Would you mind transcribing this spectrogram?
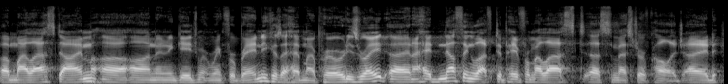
uh, my last dime uh, on an engagement ring for Brandy because I had my priorities right, uh, and I had nothing left to pay for my last uh, semester of college. I had,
